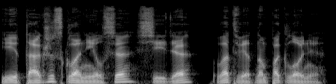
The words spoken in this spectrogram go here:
и также склонился, сидя, в ответном поклоне.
